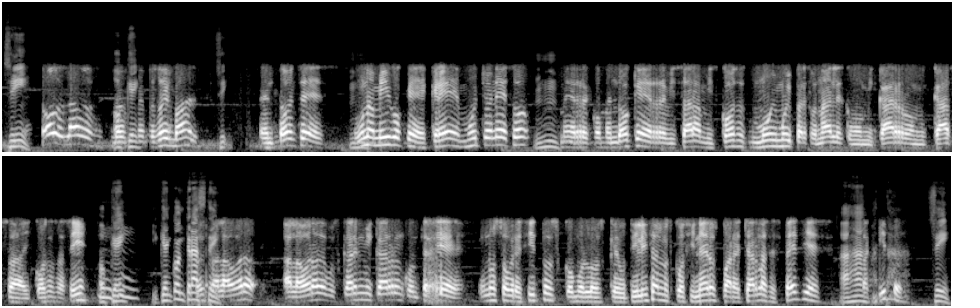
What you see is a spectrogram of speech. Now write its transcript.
Sí. todos lados. Nos- Ok. Me empezó a ir mal. Sí. Entonces, un amigo que cree mucho en eso me recomendó que revisara mis cosas muy, muy personales, como mi carro, mi casa y cosas así. Ok. ¿Y qué encontraste? Pues, a la hora a la hora de buscar en mi carro encontré unos sobrecitos como los que utilizan los cocineros para echar las especies, Ajá. taquitos. Sí.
